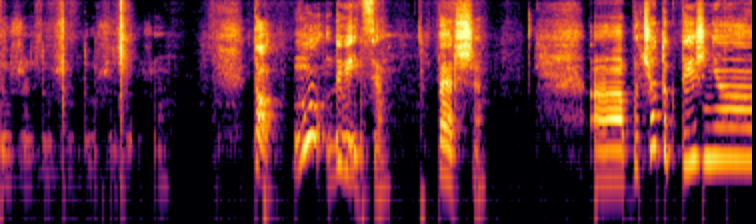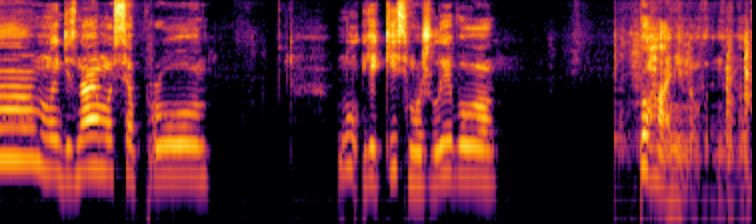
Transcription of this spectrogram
Якось дуже, дуже, дуже. Ну, дивіться, перше. Початок тижня ми дізнаємося про ну, якісь, можливо, погані новини у нас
